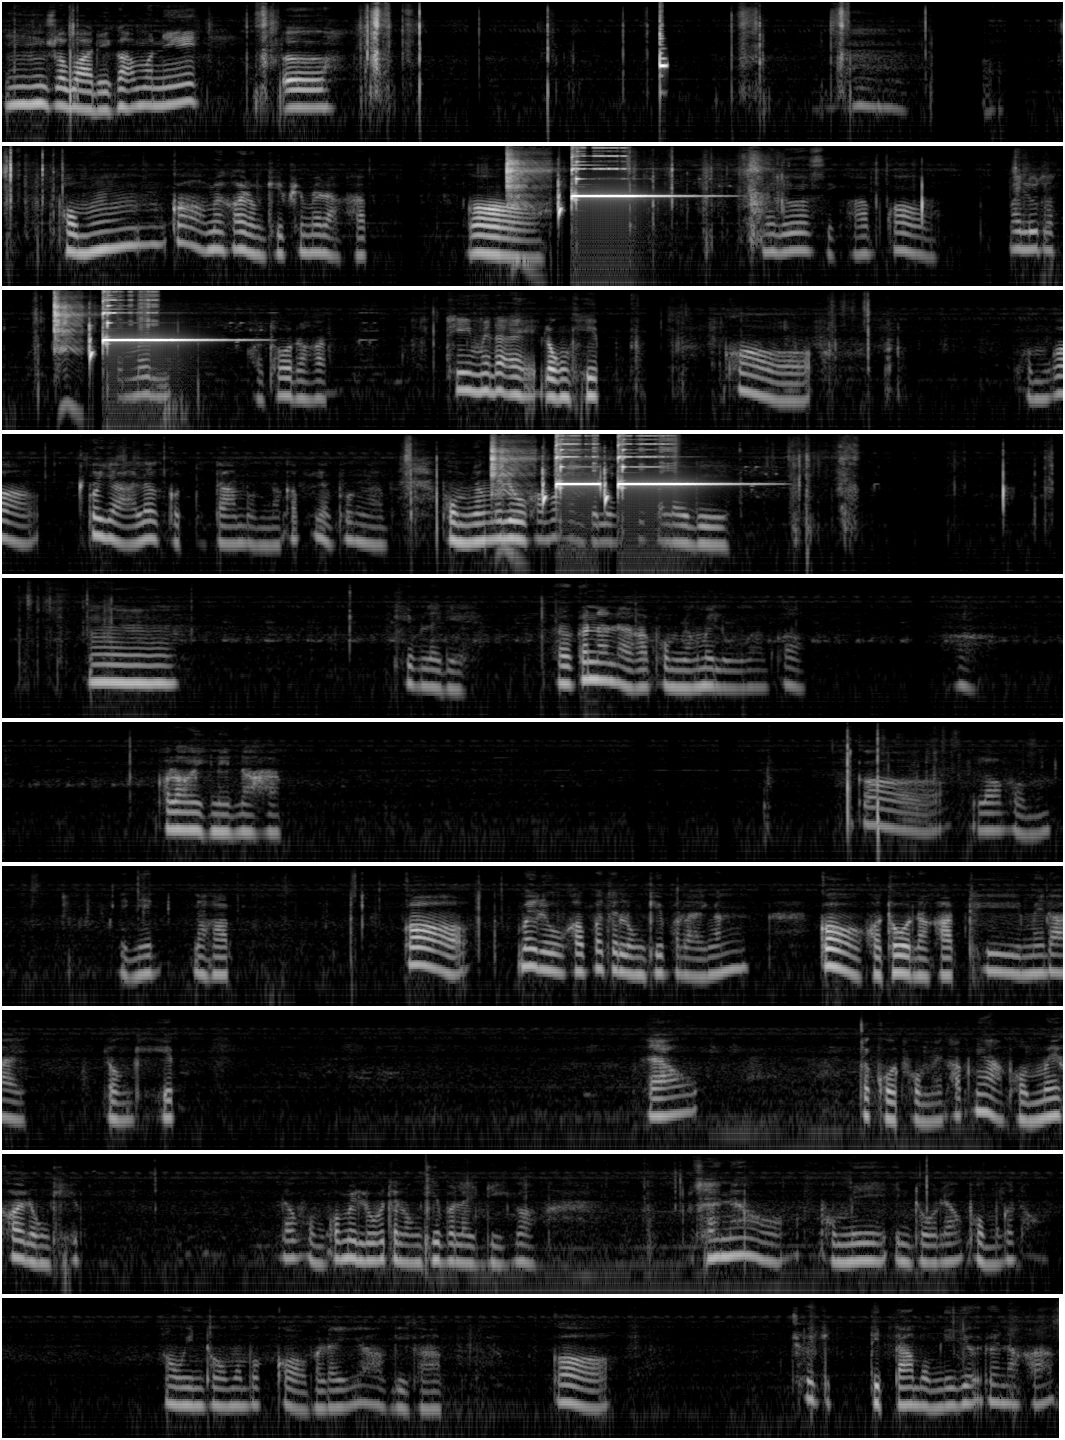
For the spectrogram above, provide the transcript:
สวัสดีครับวันนี้ เออผมก็ไม่ค่อยลงคลิปใช่ไหมล่ะครับ ก็ ไม่รู้สิครับ ก็ไม่รู้จะผมไม่ขอโทษนะครับ ที่ไม่ได้ลงคลิป ก็ ผมก็ก็อย่าเลิกกดติดตามผมนะครับอย่าเพิ่งนะครับผมยังไม่รู้ครับว่าผมจะลงคลิปอะไรดี อืมคลิปอะไรดีเออก็นั่นแหละครับ ผมยังไม่รู้ครับก็ ก็รออีกนิดนะครับ ก็รอผมอีกนิดนะครับ ก็ไม่รู้ครับว่าจะลงคลิปอะไรงั้น ก็ขอโทษนะครับ ที่ไม่ได้ลงคลิป แล้ว จะโกรธผมไหมครับเนี่ย ผมไม่ค่อยลงคลิป แล้วผมก็ไม่รู้จะลงคลิปอะไรดีก็ชแนลผมมีอินโทรแล้วผมก็ต้องเอาอินโทรมาประกอบอะไรยากอีกครับ ก็ช่วยติดตามผมเยอะๆด้วยนะครับ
